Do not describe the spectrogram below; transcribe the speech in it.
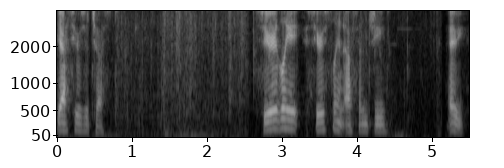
Yes, here's a chest. Seriously, seriously an SMG? Hey.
